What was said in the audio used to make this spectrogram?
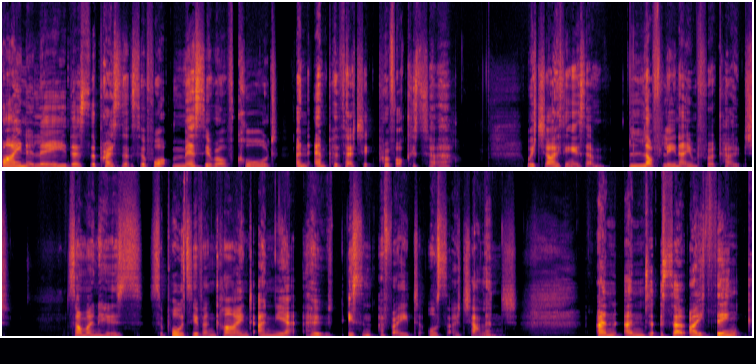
finally, there's the presence of what Mezirow called an empathetic provocateur, which I think is a lovely name for a coach. Someone who's supportive and kind, and yet who isn't afraid to also challenge. And and so I think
